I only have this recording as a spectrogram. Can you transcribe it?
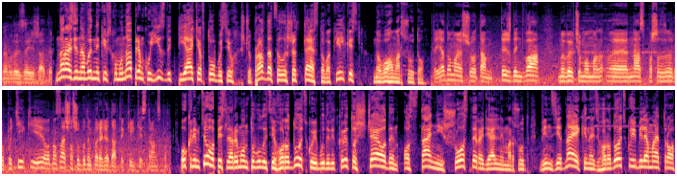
не будуть заїжджати. Наразі на Винниківському напрямку їздить 5 автобусів. Щоправда, це лише тестова кількість нового маршруту. Та Я думаю, що там тиждень-два ми вивчимо е, нас пасажиропотік і однозначно, що будемо переглядати кількість транспорту. Окрім цього, після ремонту вулиці Городоцької буде відкрито ще один останній шостий радіальний маршрут. Він з'єднає кінець Городоцької біля метро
